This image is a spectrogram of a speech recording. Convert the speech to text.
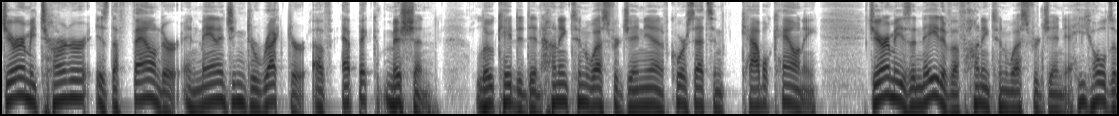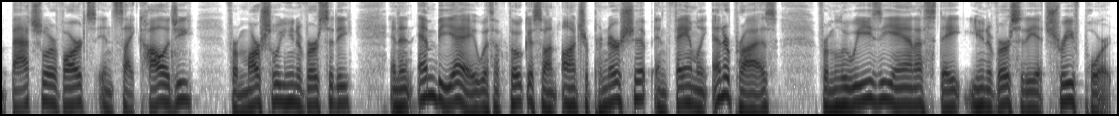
Jeremy Turner is the founder and managing director of Epic Mission, located in Huntington, West Virginia. And of course, that's in Cabell County. Jeremy is a native of Huntington, West Virginia. He holds a Bachelor of Arts in Psychology from Marshall University and an MBA with a focus on entrepreneurship and family enterprise from Louisiana State University at Shreveport.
